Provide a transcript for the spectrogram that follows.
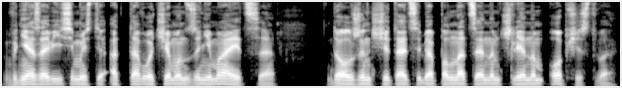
вне зависимости от того, чем он занимается, должен считать себя полноценным членом общества.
